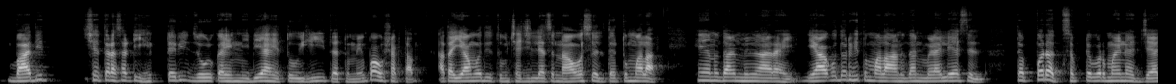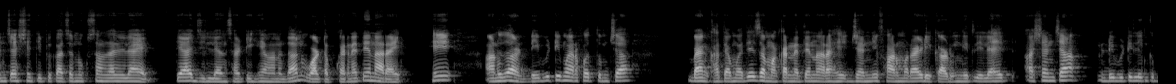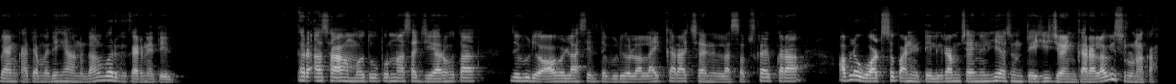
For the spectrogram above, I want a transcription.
बाधित क्षेत्रासाठी हेक्टरी जो काही निधी आहे तोही इथं तुम्ही पाहू शकता. आता यामध्ये तुमच्या जिल्ह्याचं नाव असेल तर तुम्हाला हे अनुदान मिळणार आहे. या अगोदर हे तुम्हाला अनुदान मिळाले असेल तर परत सप्टेंबर महिन्यात ज्यांच्या शेती पिकाचं नुकसान झालेलं आहे त्या जिल्ह्यांसाठी हे अनुदान वाटप करण्यात येणार आहे. हे अनुदान डीबीटी मार्फत तुमच्या बँक खात्यामध्ये जमा करण्यात येणार आहे ज्यांनी फार्मर आय डी काढून घेतलेले आहेत. अशांच्या डीबीटी लिंक बँक खात्यामध्ये हे अनुदान वर्ग करण्यात येईल. तर असा हा महत्त्वपूर्ण असा जी आर होता. जर व्हिडिओ आवडला असेल तर व्हिडिओला लाईक करा चॅनलला सबस्क्राईब करा. आपलं व्हॉट्सअप आणि टेलिग्राम चॅनलही असून तेही जॉईन करायला विसरू नका.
